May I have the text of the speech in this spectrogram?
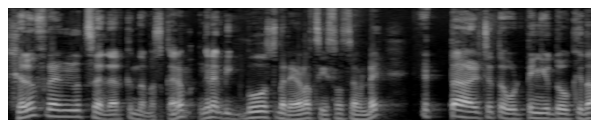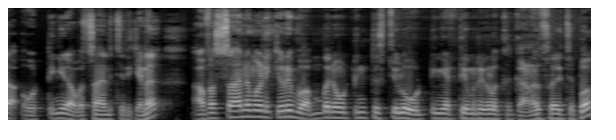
ഹലോ ഫ്രണ്ട്സ് എല്ലാവർക്കും നമസ്കാരം. അങ്ങനെ ബിഗ് ബോസ് മലയാളം സീസൺ സെവന്റെ എട്ടാഴ്ചത്തെ വോട്ടിംഗ് യുദ്ധമൊക്കെ ഇതാ വോട്ടിങ്ങിൽ അവസാനിച്ചിരിക്കുകയാണ് അവസാന മണിക്കൂറിൽ വമ്പൻ വോട്ടിംഗ് ടെസ്റ്റുകളും വോട്ടിംഗ് അട്ടിമറികളൊക്കെ കാണാൻ സാധിച്ചപ്പോൾ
